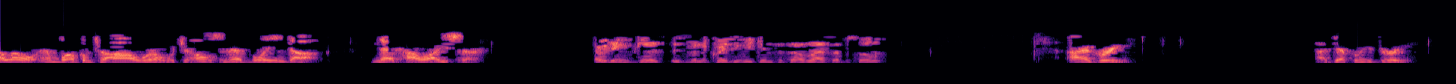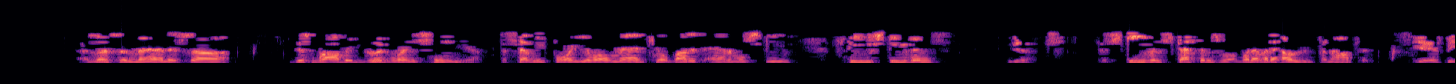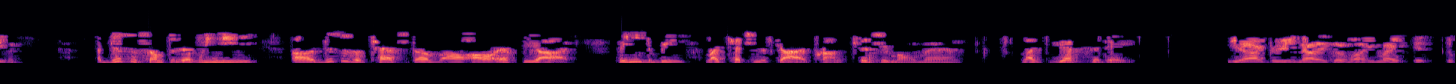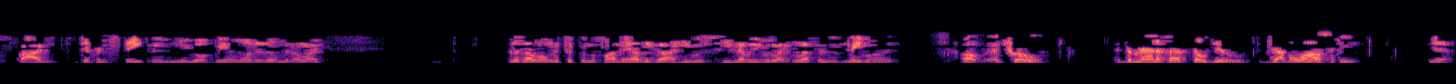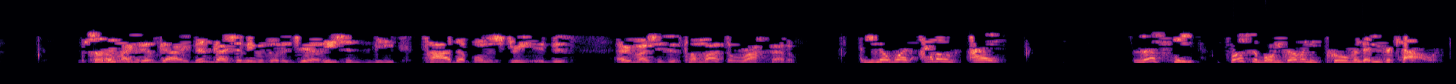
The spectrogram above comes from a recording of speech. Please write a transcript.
Hello and welcome to our world with your hosts Netboy and Doc. Ned, how are you, sir? Everything's good. It's been a crazy weekend since our last episode. I agree. I definitely agree. Uh, Listen, man, it's uh this Robert Godwin Sr., the 74 year old man killed by this animal, Steve Steve Stephens, Yeah. Steven Steffens, whatever the hell you pronounce it. Yeah, Steven. This is something that we need. Uh, this is a test of uh, our FBI. They need to be like catching this guy at prontissimo, man. Like yesterday. Yeah, I agree. Now they talking about he might it, the five different states and New York being one of them, and I'm like, look how long it took them to find the other guy. He was he never even like left his neighborhood. Oh, uh, true. The manifesto dude, Jabberwoski. Yeah. So So this I'm like is, this guy. This guy shouldn't even go to jail. He should be tied up on the street and just everybody should just come by and throw rocks at him. you know what? I don't. I let's see. First of all, he's already proven that he's a coward.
